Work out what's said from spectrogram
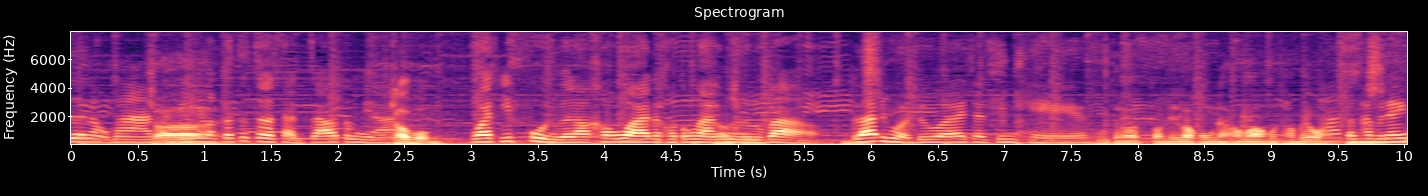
เดินออกมาตรงนี้เราก็จะเจอสันเจ้าตรงนี้ครับผม วัดญี่ปุ่นเวลาเข้าวัดเขาต้องล้างมือหรือเปล่าลาดหัวด้วยจันจิมเคสแต่เราตอนนี้เราคงหนาวมากคงทำไม่ไหวเรทำไม่ได้จ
